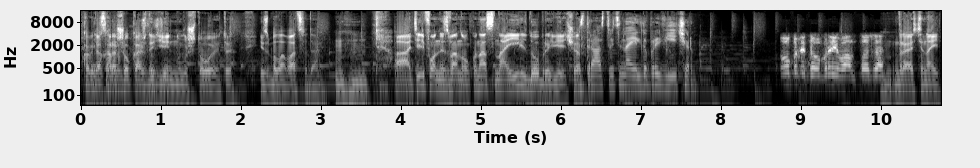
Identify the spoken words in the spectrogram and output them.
Когда самом хорошо каждый день, ну вы что, это избаловаться, да? Мгм. А, телефонный звонок у нас. Наиль, добрый вечер. Здравствуйте, Наиль, добрый вечер. Добрый, добрый, вам тоже. Здрасте, Наиль.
